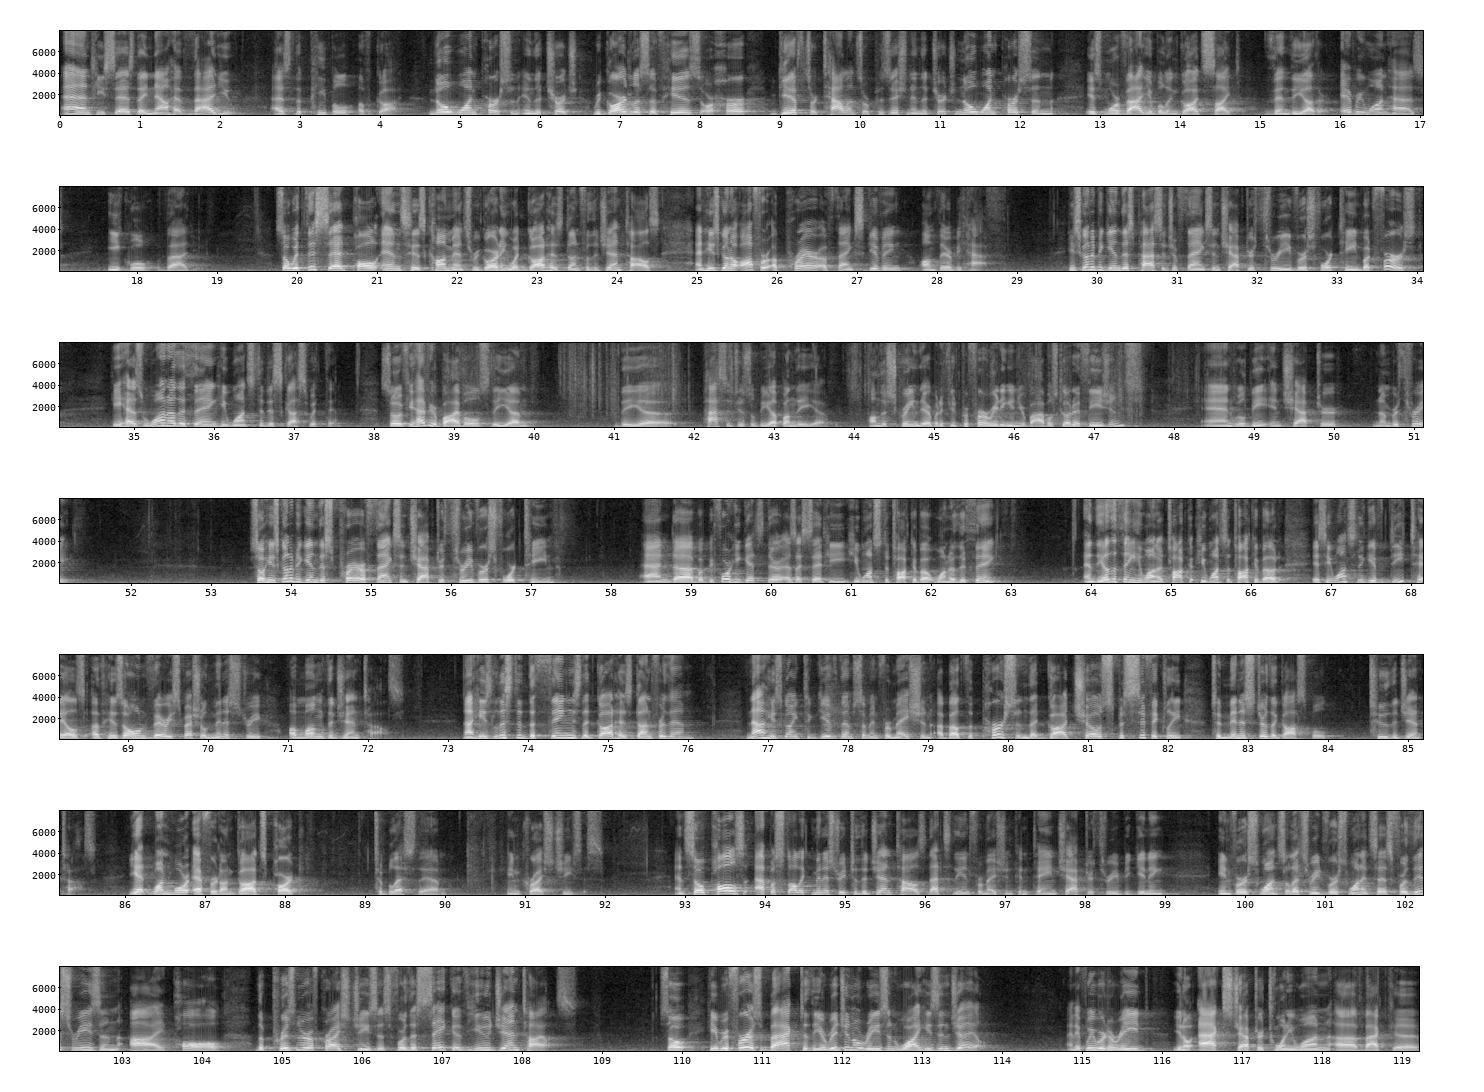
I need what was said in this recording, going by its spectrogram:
And he says they now have value as the people of God. No one person in the church, regardless of his or her gifts or talents or position in the church, no one person is more valuable in God's sight than the other. Everyone has equal value. So with this said, Paul ends his comments regarding what God has done for the Gentiles, and he's going to offer a prayer of thanksgiving on their behalf. He's going to begin this passage of thanks in chapter 3, verse 14, but first, he has one other thing he wants to discuss with them. So if you have your Bibles, the, um, the uh, passages will be up on the, uh, on the screen there, but if you'd prefer reading in your Bibles, go to Ephesians, and we'll be in chapter number three. So he's going to begin this prayer of thanks in chapter 3, verse 14. And, uh, but before he gets there, as I said, he, he wants to talk about one other thing. And the other thing he, want to talk, he wants to talk about is he wants to give details of his own very special ministry among the Gentiles. Now he's listed the things that God has done for them. Now he's going to give them some information about the person that God chose specifically to minister the gospel to the Gentiles. Yet one more effort on God's part to bless them in Christ Jesus. And so Paul's apostolic ministry to the Gentiles, that's the information contained, chapter three, beginning in verse one. So let's read verse one. It says, for this reason I, Paul, the prisoner of Christ Jesus, for the sake of you Gentiles. So he refers back to the original reason why he's in jail. And if we were to read you know, Acts chapter 21, uh, back uh,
